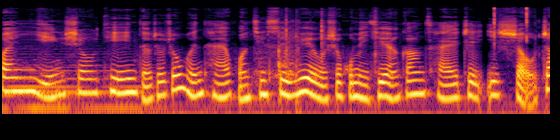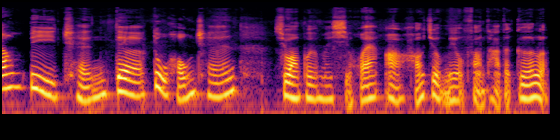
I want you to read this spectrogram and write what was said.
欢迎收听德州中文台黄金岁月，我是胡美健。刚才这一首张碧晨的《渡红尘》，希望朋友们喜欢啊！好久没有放他的歌了，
